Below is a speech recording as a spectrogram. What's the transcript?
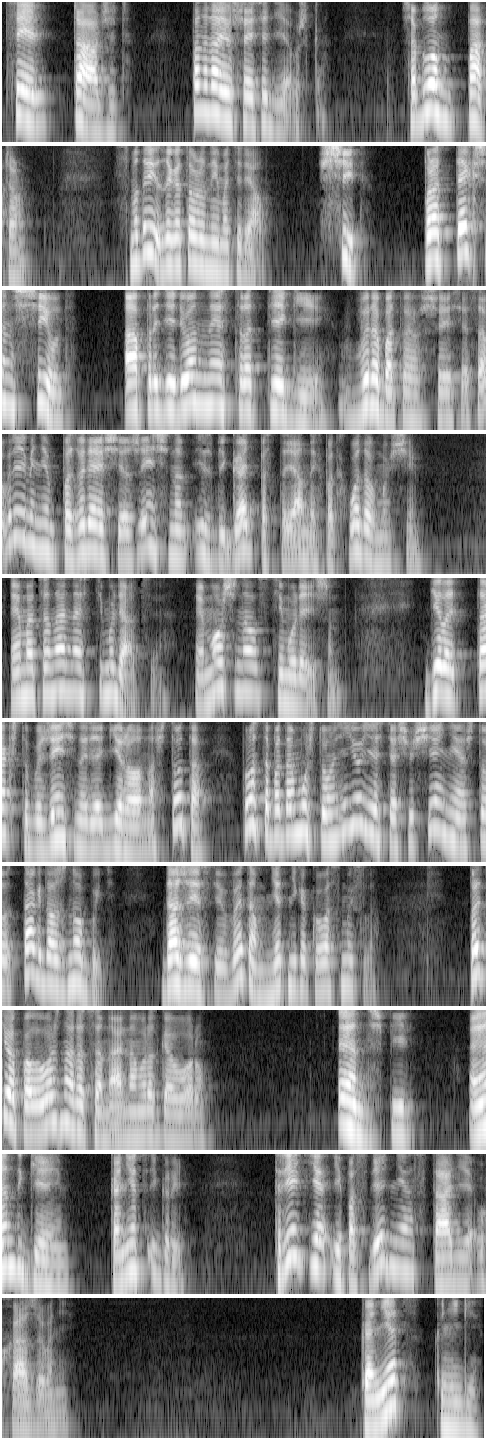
Цель, target, понравившаяся девушка. Шаблон, pattern. Смотри заготовленный материал. Щит, protection shield. Определенные стратегии, выработавшиеся со временем, позволяющие женщинам избегать постоянных подходов мужчин. Эмоциональная стимуляция. Emotional stimulation. Делать так, чтобы женщина реагировала на что-то, просто потому, что у нее есть ощущение, что так должно быть, даже если в этом нет никакого смысла. Противоположно рациональному разговору. Endspiel. Endgame. Конец игры. Третья и последняя стадия ухаживаний. Конец книги.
